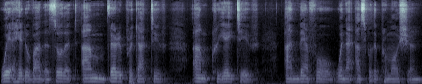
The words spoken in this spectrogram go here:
way ahead of others so that I'm very productive, I'm creative, and therefore, when I ask for the promotion,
